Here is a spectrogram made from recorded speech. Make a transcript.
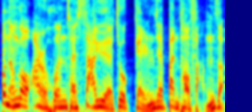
不能够二婚才仨月就给人家半套房子，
